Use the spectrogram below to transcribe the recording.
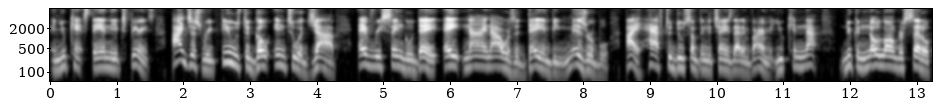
and you can't stand the experience. I just refuse to go into a job every single day, eight, nine hours a day, and be miserable. I have to do something to change that environment. You cannot, you can no longer settle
